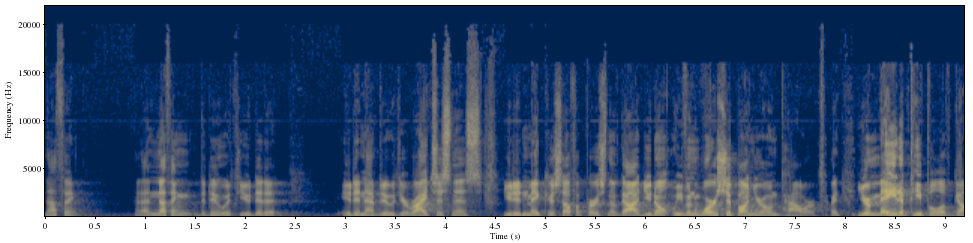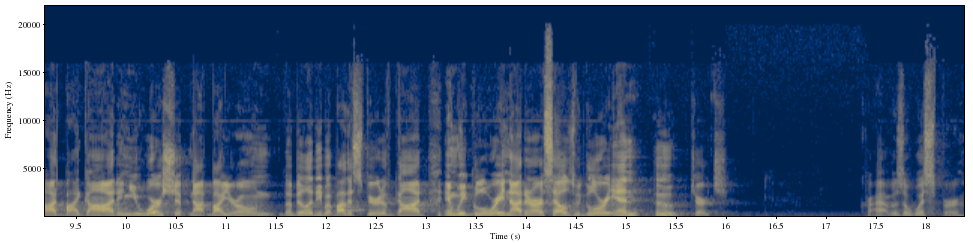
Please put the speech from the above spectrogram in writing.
Nothing. It had nothing to do with you, did it? It didn't have to do with your righteousness. You didn't make yourself a person of God. You don't even worship on your own power. Right? You're made a people of God by God, and you worship not by your own ability, but by the Spirit of God. And we glory not in ourselves, we glory in who, church? That was a whisper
